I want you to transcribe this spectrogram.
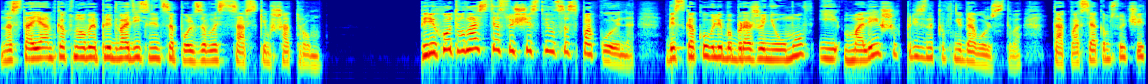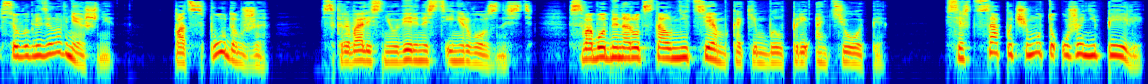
На стоянках новая предводительница пользовалась царским шатром. Переход власти осуществился спокойно, без какого-либо брожения умов и малейших признаков недовольства. Так, во всяком случае, все выглядело внешне. Под спудом же скрывались неуверенность и нервозность. Свободный народ стал не тем, каким был при Антиопе. Сердца почему-то уже не пели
